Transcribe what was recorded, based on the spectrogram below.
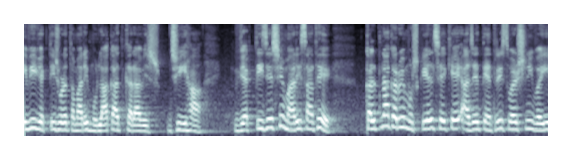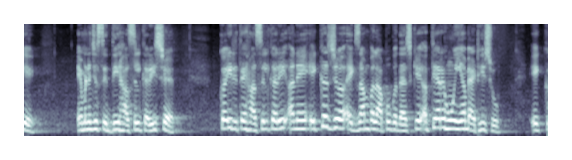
એવી વ્યક્તિ જોડે તમારી મુલાકાત કરાવીશ. જી હા, વ્યક્તિ જે છે મારી સાથે કલ્પના કરવી મુશ્કેલ છે કે આજે તેત્રીસ વર્ષની વયે એમણે જે સિદ્ધિ હાંસિલ કરી છે, કઈ રીતે હાંસિલ કરી અને એક જ એક્ઝામ્પલ આપું કદાચ કે અત્યારે હું અહીંયા બેઠી છું. એક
